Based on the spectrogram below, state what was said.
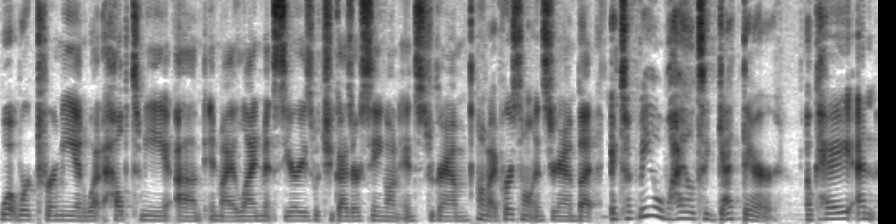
what worked for me and what helped me um, in my alignment series, which you guys are seeing on Instagram, on my personal Instagram. But it took me a while to get there. Okay, and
